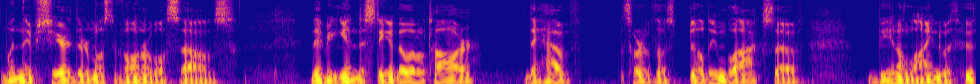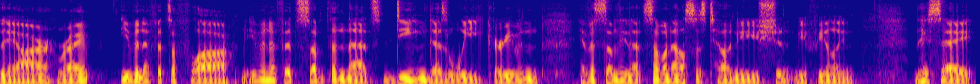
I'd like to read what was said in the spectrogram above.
when they've shared their most vulnerable selves, they begin to stand a little taller. They have sort of those building blocks of being aligned with who they are, right? Even if it's a flaw, even if it's something that's deemed as weak, or even if it's something that someone else is telling you you shouldn't be feeling, they say,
